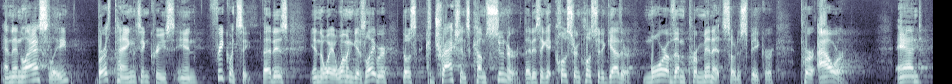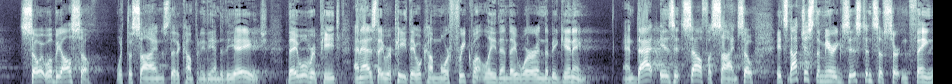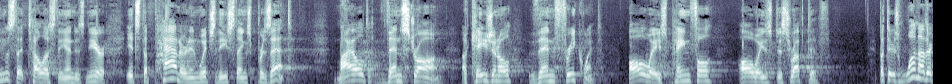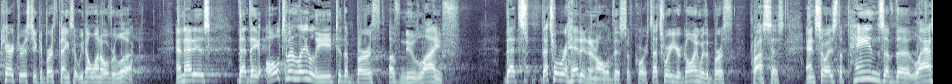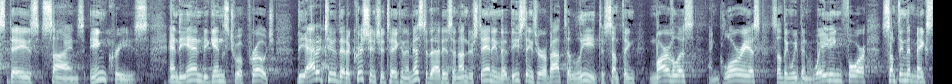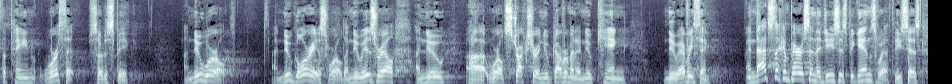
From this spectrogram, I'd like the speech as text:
And then lastly, birth pangs increase in frequency. That is, in the way a woman gives labor, those contractions come sooner. That is, they get closer and closer together, more of them per minute, so to speak, or per hour. And so it will be also with the signs that accompany the end of the age. They will repeat, and as they repeat, they will come more frequently than they were in the beginning. And that is itself a sign. So it's not just the mere existence of certain things that tell us the end is near, it's the pattern in which these things present mild, then strong, occasional, then frequent, always painful, always disruptive. But there's one other characteristic to birth pangs that we don't want to overlook, and that is that they ultimately lead to the birth of new life. That's, that's where we're headed in all of this, of course. That's where you're going with the birth process. And so, as the pains of the last days signs increase and the end begins to approach, the attitude that a Christian should take in the midst of that is an understanding that these things are about to lead to something marvelous and glorious, something we've been waiting for, something that makes the pain worth it, so to speak. A new world, a new glorious world, a new Israel, a new uh, world structure, a new government, a new king, new everything. And that's the comparison that Jesus begins with. He says,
